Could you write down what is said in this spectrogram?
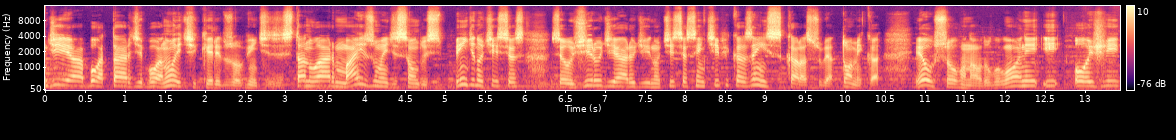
Bom dia, boa tarde, boa noite, queridos ouvintes. Está no ar mais uma edição do Spin de Notícias, seu giro diário de notícias científicas em escala subatômica. Eu sou Ronaldo Gogoni e hoje,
